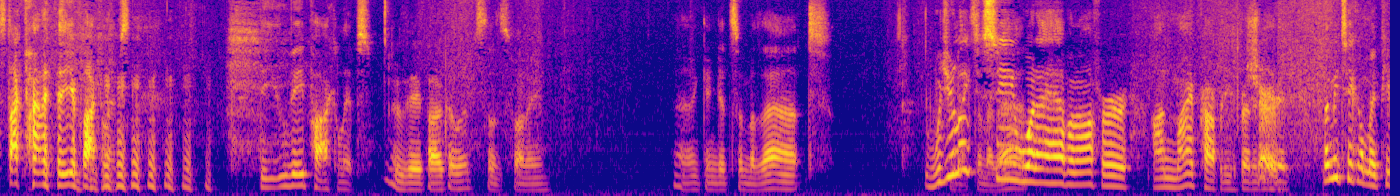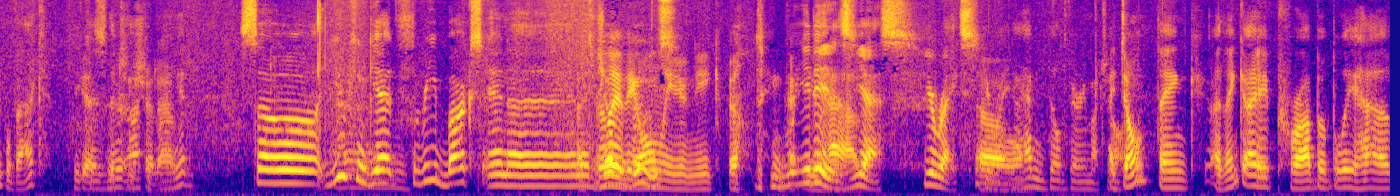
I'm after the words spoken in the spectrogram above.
stockpiling for the apocalypse. the Uwe apocalypse. Uwe Apocalypse. That's funny. I can get some of that. Would you like to see what I have on offer on my properties, brother Sure. David? Let me take all my people back because Yes, they're occupying it. So you can get Um, three bucks and a, and That's a really the booze. only unique building. It is, have. yes. You're right. You're right. I haven't built very much. I all. don't think. I think I probably have.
